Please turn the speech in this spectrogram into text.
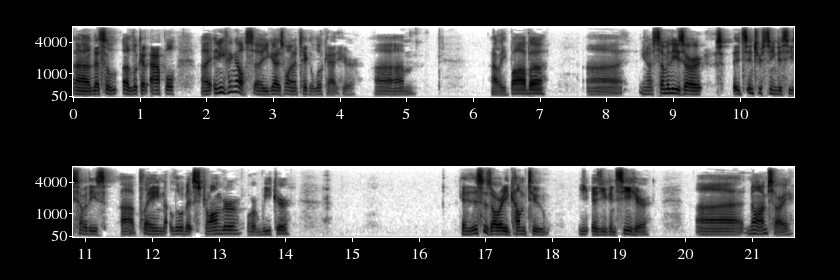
uh, that's a, a, look at Apple. Uh, anything else uh, you guys want to take a look at here? Um, Alibaba. Uh, you know, some of these are, it's interesting to see some of these uh, playing a little bit stronger or weaker. Okay, this has already come to, as you can see here. Uh, no, I'm sorry.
